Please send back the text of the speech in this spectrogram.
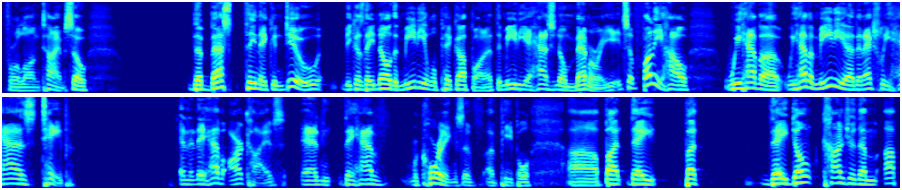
for a long time. So the best thing they can do because they know the media will pick up on it. The media has no memory. It's funny how we have a we have a media that actually has tape and they have archives and they have recordings of, of people, uh, but they but they don't conjure them up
